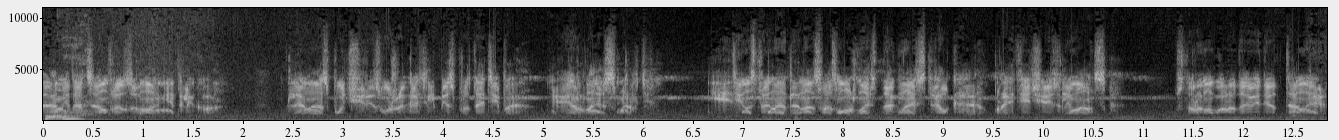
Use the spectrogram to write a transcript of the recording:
Там и до центра зоны недалеко. Для нас путь через выжигатель без прототипа — верная смерть. Единственная для нас возможность догнать стрелка — пройти через Лиманск. В сторону города ведет тоннель,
